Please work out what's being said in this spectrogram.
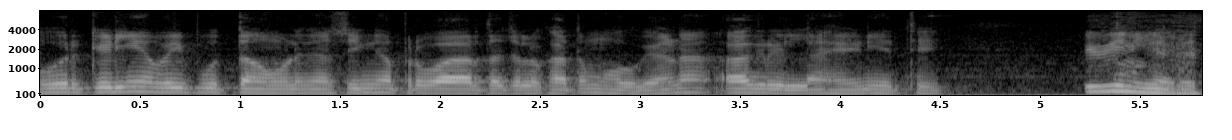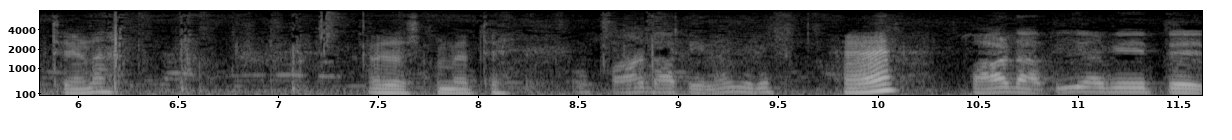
ਹੋਰ ਕਿਹੜੀਆਂ ਬਈ ਭੂਤਾਂ ਹੋਣੀਆਂ ਸੀਗੀਆਂ? ਪਰਿਵਾਰ ਤਾਂ ਚਲੋ ਖਤਮ ਹੋ ਗਿਆ ਹਨਾ ਆ ਗਰਿੱਲਾਂ ਹੈ ਨਹੀਂ ਇੱਥੇ। ਵੀ ਨਹੀਂ ਹੈ ਇੱਥੇ ਹਨਾ? ਸਿਸਟਮ ਇੱਥੇ। ਉਹ ਫਾੜ ਆਤੀ ਨਾ ਮੇਰੇ। ਹੈ? ਫਾੜ ਆਤੀ ਆ ਗਏ ਤੇ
